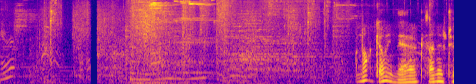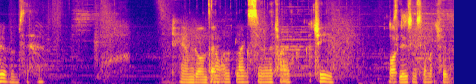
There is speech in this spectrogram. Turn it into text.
here? I'm not going there because I know two of them's there. Okay, I'm going I don't back. know what the blanks seem to try to achieve. He's losing so much for With.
